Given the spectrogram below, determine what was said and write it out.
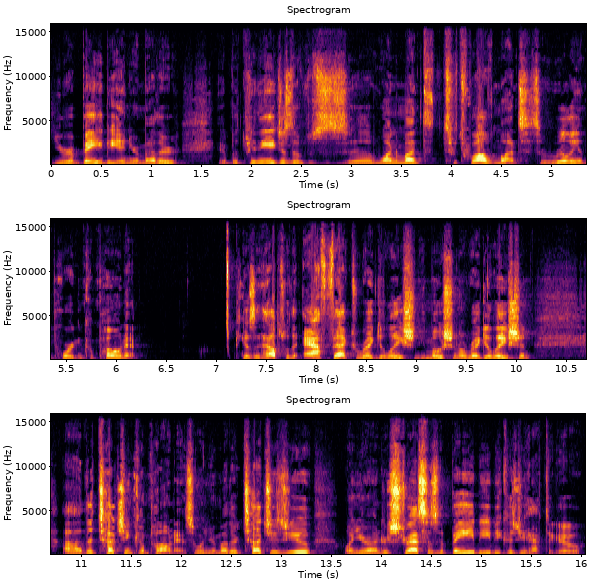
you're a baby and your mother, between the ages of uh, one month to 12 months, it's a really important component because it helps with affect regulation, emotional regulation. Uh, the touching component. So when your mother touches you, when you're under stress as a baby because you have to go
